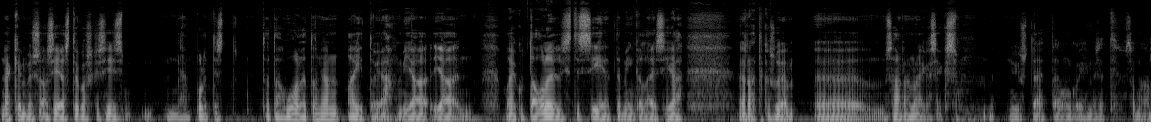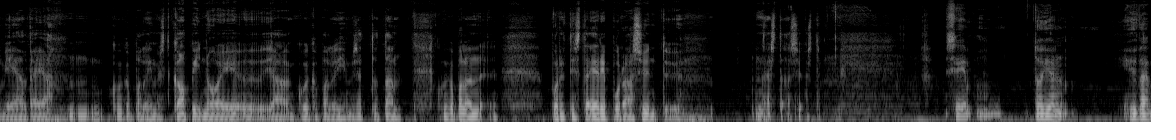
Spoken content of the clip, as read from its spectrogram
näkemys asiasta, koska siis poliittiset tota, huolet on ihan aitoja ja, ja vaikuttaa oleellisesti siihen, että minkälaisia ratkaisuja ö, saadaan aikaiseksi. Just tämä, että onko ihmiset samaa mieltä ja kuinka paljon ihmiset kapinoi ja kuinka paljon ihmiset, tota, kuinka paljon poliittista eripuraa syntyy näistä asioista. Se, toi on hyvä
